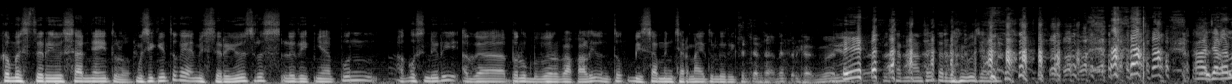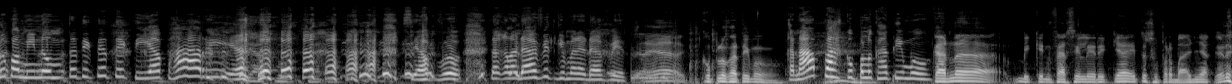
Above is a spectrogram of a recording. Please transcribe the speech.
kemisteriusannya itu loh. Musiknya itu kayak misterius terus liriknya pun aku sendiri agak perlu beberapa kali untuk bisa mencerna itu lirik. Pencernaannya terganggu. Iya, pencernaan saya terganggu soalnya. Ah, jangan lupa minum titik-titik tiap hari ya. Siap, Bu. Siap, Bu. Nah, kalau David gimana David? Saya kupluk hatimu. Kenapa kupeluk hatimu? Karena bikin versi liriknya itu super banyak gitu.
